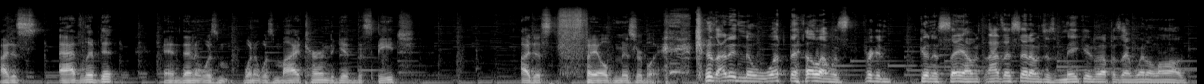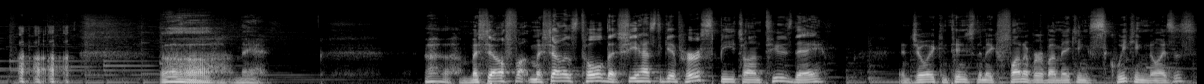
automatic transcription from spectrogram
I just ad libbed it. And then it was when it was my turn to give the speech, I just failed miserably because I didn't know what the hell I was freaking gonna say. I was, as I said, I was just making it up as I went along. oh man. Uh, Michelle Michelle is told that she has to give her speech on Tuesday, and Joey continues to make fun of her by making squeaking noises.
